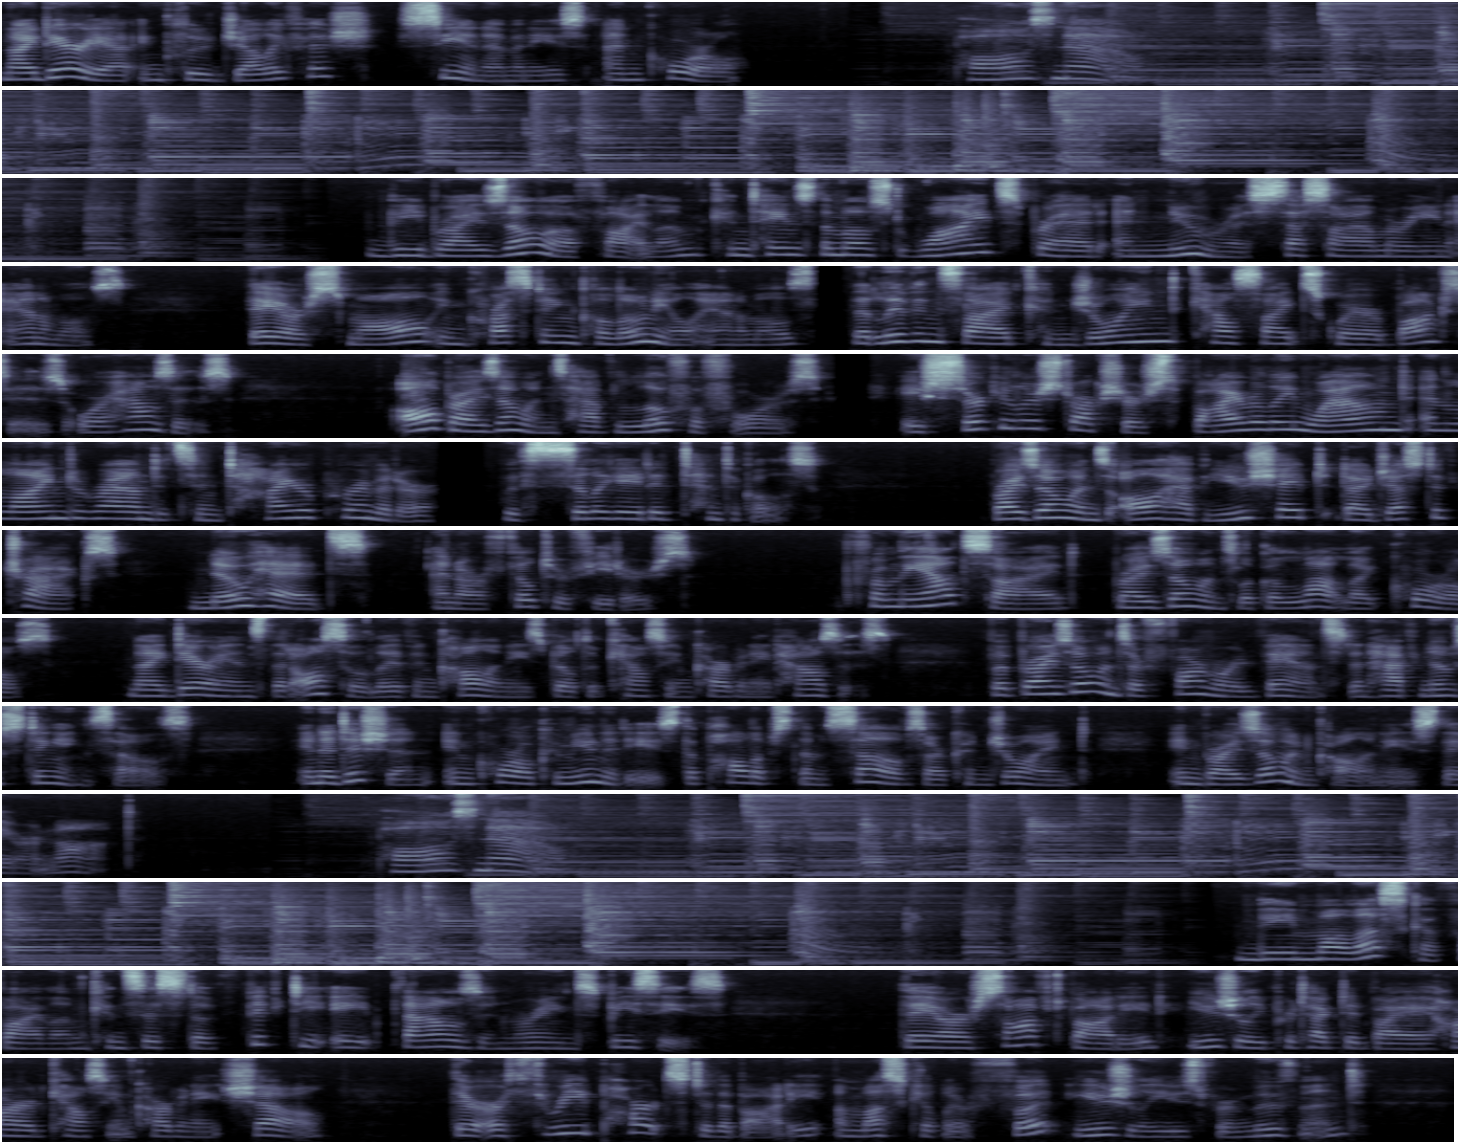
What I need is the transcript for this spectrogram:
Cnidaria include jellyfish, sea anemones, and coral. Pause now. The Bryozoa phylum contains the most widespread and numerous sessile marine animals. They are small, encrusting colonial animals that live inside conjoined calcite square boxes or houses. All bryozoans have lophophores, a circular structure spirally wound and lined around its entire perimeter with ciliated tentacles. Bryozoans all have U-shaped digestive tracts, no heads, and are filter feeders. From the outside, bryozoans look a lot like corals, cnidarians that also live in colonies built of calcium carbonate houses. But bryozoans are far more advanced and have no stinging cells. In addition, in coral communities the polyps themselves are conjoined. In bryozoan colonies they are not. Pause now. Mollusca phylum consists of 58,000 marine species. They are soft-bodied, usually protected by a hard calcium carbonate shell. There are three parts to the body, a muscular foot, usually used for movement,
